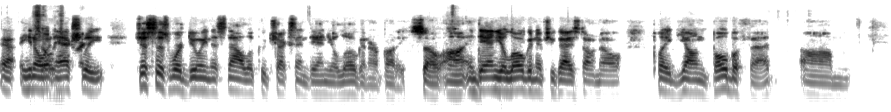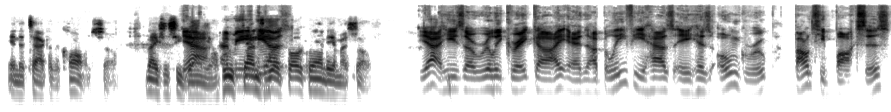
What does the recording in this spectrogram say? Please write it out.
Yeah, you know So what? it's Actually, just as we're doing this now, look who checks in Daniel Logan, our buddy. So, uh, and Daniel Logan, if you guys don't know, played young Boba Fett um, in Attack of the Clones. So nice to see Yeah, Daniel, I who's mean, friends he with both Andy and myself. Yeah, he's a really great guy. And I believe he has a his own group, Bounty Boxes.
